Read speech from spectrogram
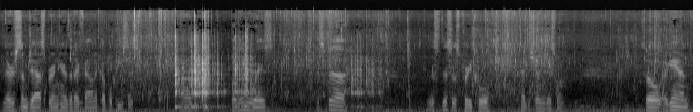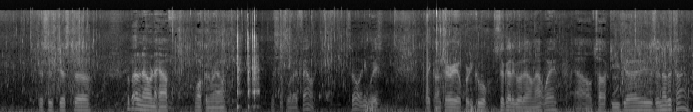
there's some jasper in here that I found, a couple pieces. Um, but anyways, just, uh, this, this is pretty cool. I had to show you this one. So again, this is just uh, about an hour and a half walking around. This is what I found. So anyways, Lake Ontario, pretty cool. Still got to go down that way. I'll talk to you guys another time.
